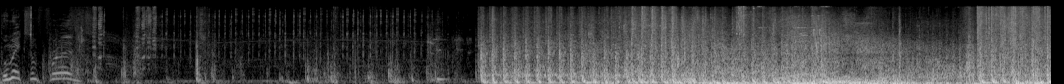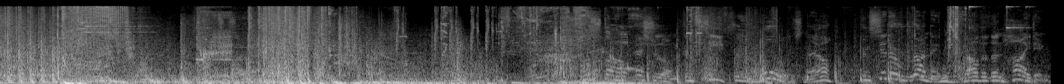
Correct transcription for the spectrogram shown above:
Go make some friends. Hostile echelon can see through walls now. Consider running rather than hiding.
